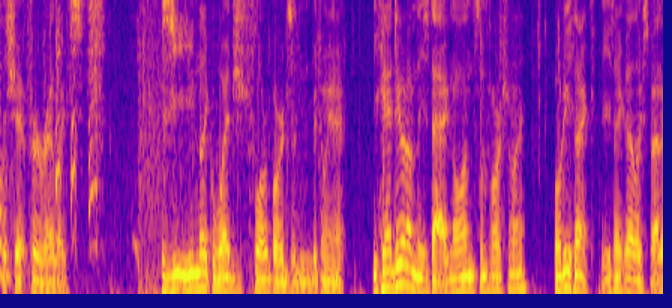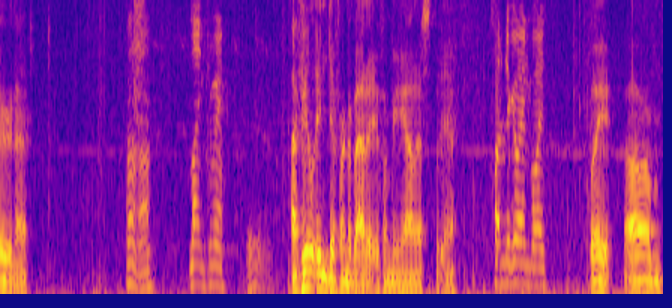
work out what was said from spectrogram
the shit for relics? Cause you, you like wedge floorboards in between it. You can't do it on these diagonal ones, unfortunately. What do you think? Do you think that looks better or not? I don't know. Line, come here. I feel indifferent about it if I'm being honest, but yeah. Time to go in, boys. Wait, um.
